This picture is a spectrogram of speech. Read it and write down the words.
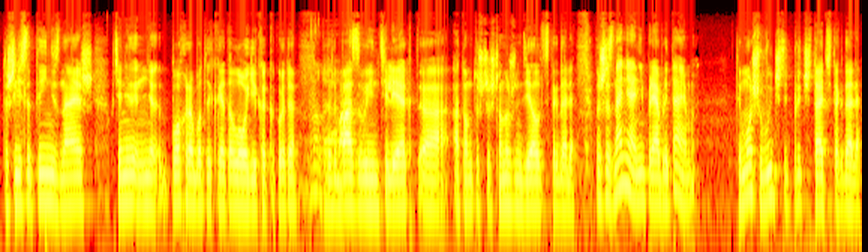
Потому что если ты не знаешь, у тебя не- не- плохо работает какая-то логика, какой-то Ну да. базовый интеллект а, о том, то, что, что нужно делать и так далее. Потому что знания, они приобретаемы. Ты можешь вычитать, прочитать и так далее.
